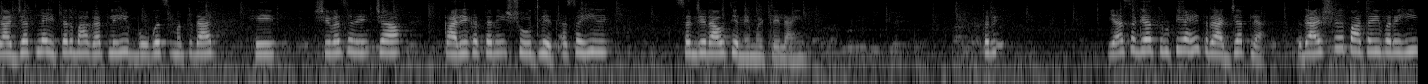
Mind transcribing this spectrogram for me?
राज्यातल्या इतर भागातलेही बोगस मतदार हे शिवसेनेच्या कार्यकर्त्यांनी शोधलेत असंही संजय राऊत यांनी म्हटलेलं आहे. तर या सगळ्या त्रुटी आहेत राज्यातल्या. राष्ट्रीय पातळीवरही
